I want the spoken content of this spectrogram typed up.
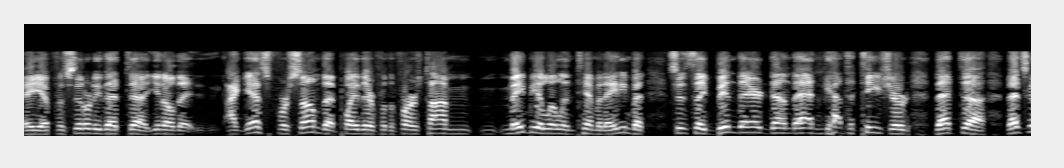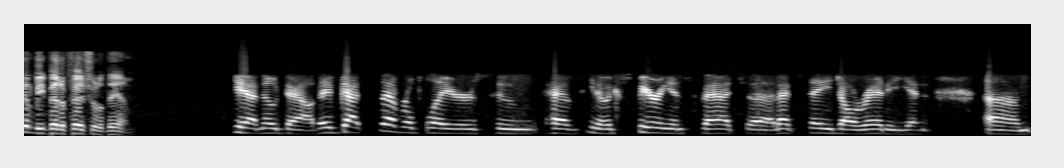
a, a facility that uh, you know that I guess for some that play there for the first time may be a little intimidating, but since they've been there, done that, and got the T-shirt, that uh, that's going to be beneficial to them. Yeah, no doubt. They've got several players who have you know experienced that uh, that stage already, and um,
